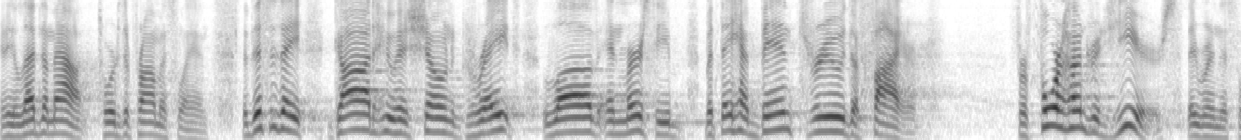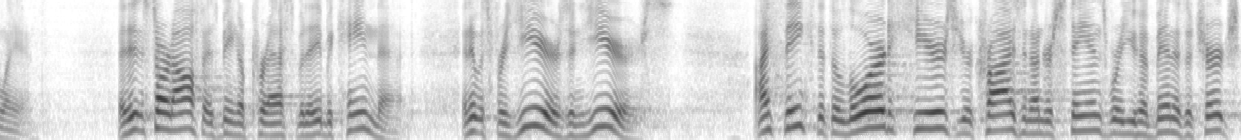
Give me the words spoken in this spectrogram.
And he led them out towards the promised land. But this is a God who has shown great love and mercy, but they have been through the fire. For 400 years, they were in this land. They didn't start off as being oppressed, but they became that. And it was for years and years. I think that the Lord hears your cries and understands where you have been as a church.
